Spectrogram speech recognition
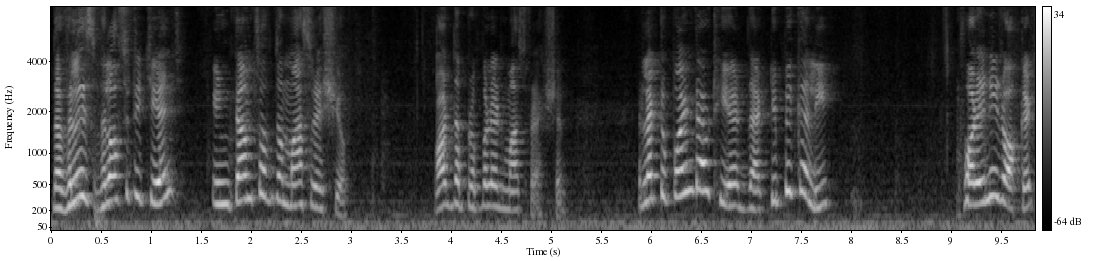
the velocity change in terms of the mass ratio or the propellant mass fraction. I would like to point out here that typically for any rocket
